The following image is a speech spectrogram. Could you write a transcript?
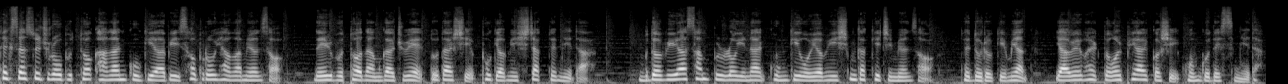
텍사스주로부터 강한 고기압이 서부로 향하면서 내일부터 남가주에 또다시 폭염이 시작됩니다. 무더위와 산불로 인한 공기 오염이 심각해지면서 되도록이면 야외 활동을 피할 것이 권고됐습니다.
